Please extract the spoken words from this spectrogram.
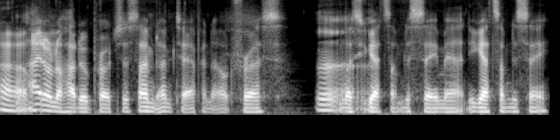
Um, I don't know how to approach this. I'm I'm tapping out for us. Unless you Uh, got something to say, Matt. You got something to say?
